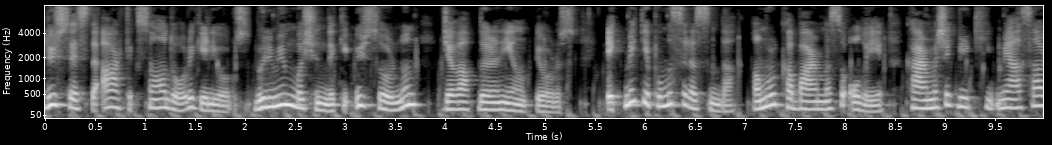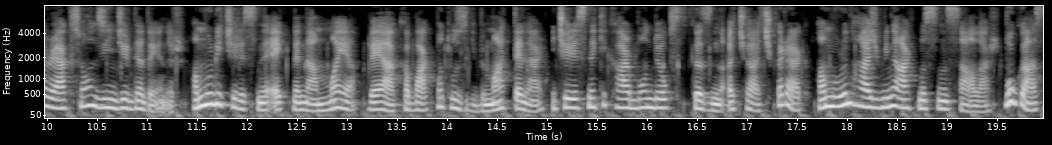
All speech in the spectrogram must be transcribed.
Düz sesle artık sona doğru geliyoruz. Bölümün başındaki üç sorunun cevaplarını yanıtlıyoruz. Ekmek yapımı sırasında hamur kabarması olayı karmaşık bir kimyasal reaksiyon zincirine dayanır. Hamur içerisine eklenen maya veya kabartma tozu gibi maddeler içerisindeki karbondioksit gazını açığa çıkarak hamurun hacmini artmasını sağlar. Bu gaz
